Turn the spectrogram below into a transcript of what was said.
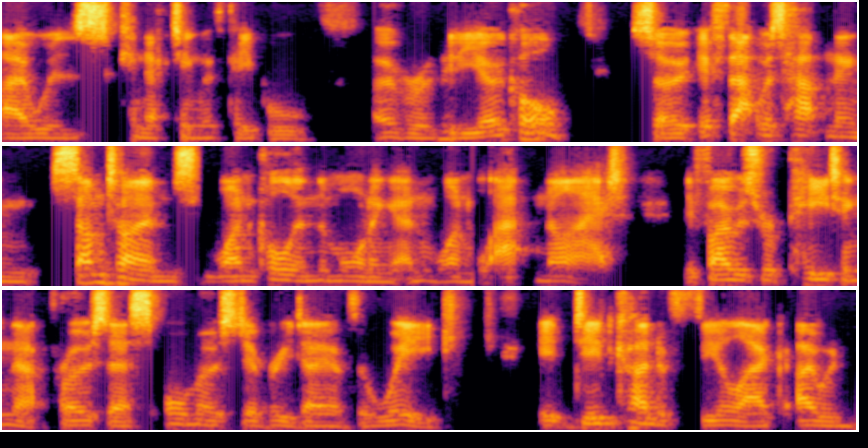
I was connecting with people over a video call. So if that was happening sometimes one call in the morning and one at night, if I was repeating that process almost every day of the week, it did kind of feel like I would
